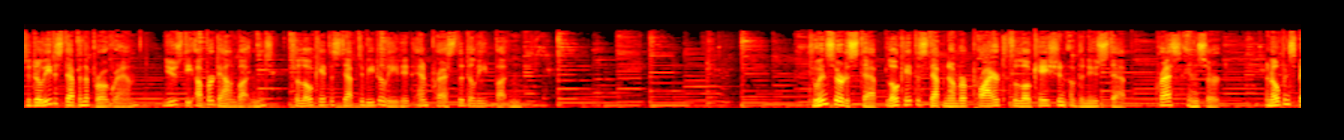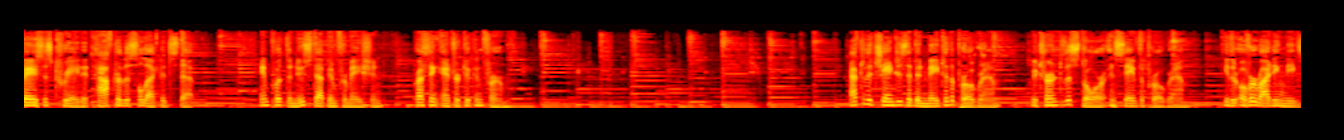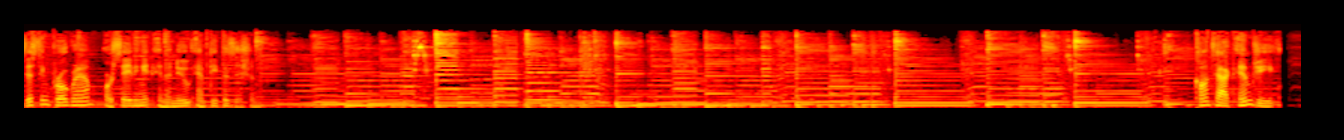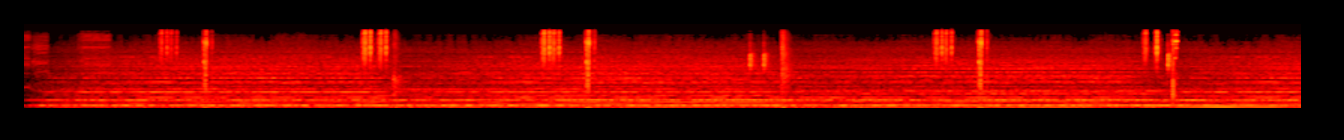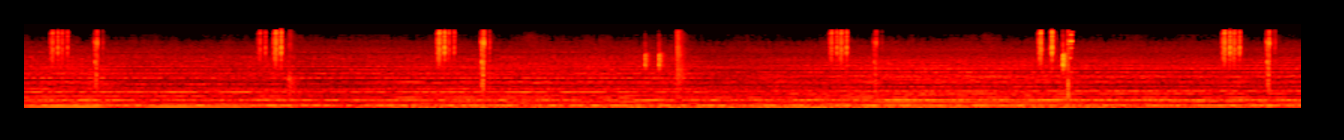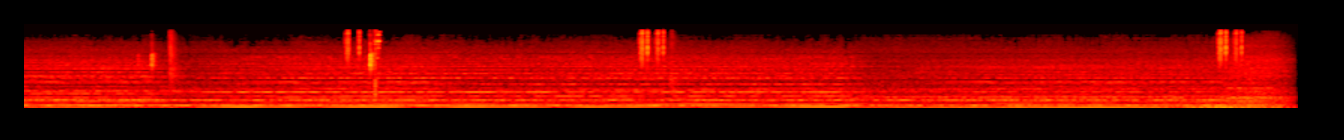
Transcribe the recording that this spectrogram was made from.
To delete a step in the program, use the up or down buttons to locate the step to be deleted and press the delete button. To insert a step, locate the step number prior to the location of the new step. Press Insert. An open space is created after the selected step. Input the new step information, pressing Enter to confirm. After the changes have been made to the program, return to the store and save the program either overriding the existing program or saving it in a new empty position. Contact MG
